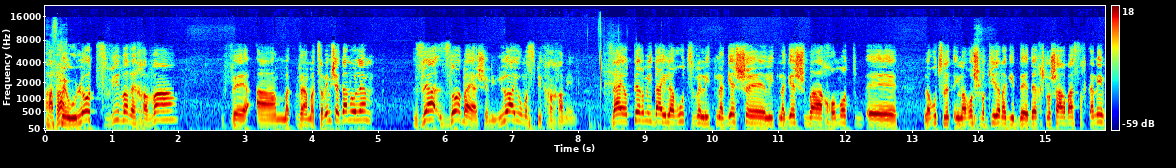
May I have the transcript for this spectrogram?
הפעולות סביב הרחבה וה... והמצבים שהגענו אליהם, זה, זו הבעיה שלי. לא היו מספיק חכמים. זה היה יותר מדי לרוץ ולהתנגש אה, בחומות, לרוץ עם הראש בקיר נגיד דרך שלושה ארבעה שחקנים,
